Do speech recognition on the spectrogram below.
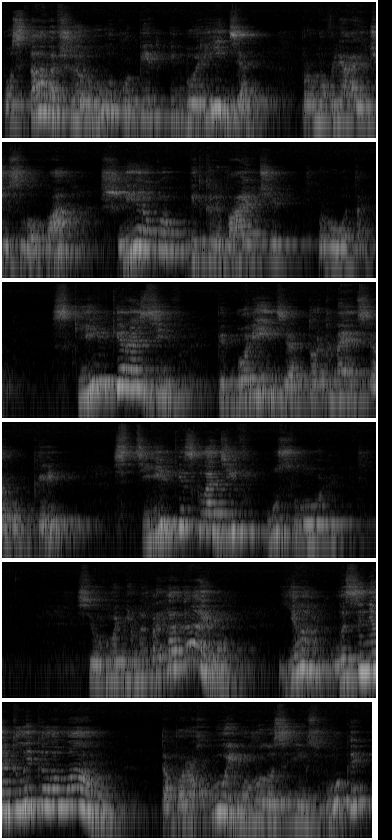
поставивши руку під підборіддя, промовляючи слова, широко відкриваючи рота. Скільки разів підборіддя торкнеться руки, стільки складів у слові. Сьогодні ми пригадаємо, як лисеня кликала маму та порахуємо голосні звуки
